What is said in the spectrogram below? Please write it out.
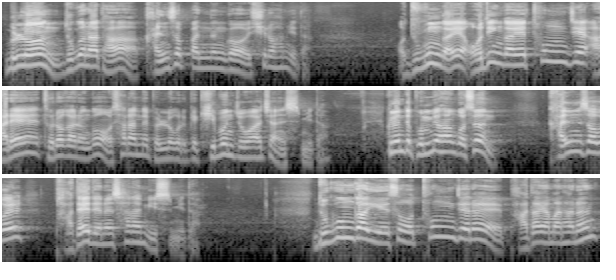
물론 누구나 다 간섭받는 거 싫어합니다. 어, 누군가의 어딘가의 통제 아래 들어가는 거 사람들 별로 그렇게 기분 좋아하지 않습니다. 그런데 분명한 것은 간섭을 받아야 되는 사람이 있습니다. 누군가에 의해서 통제를 받아야만 하는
